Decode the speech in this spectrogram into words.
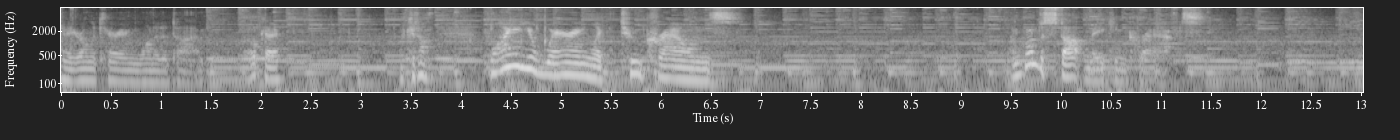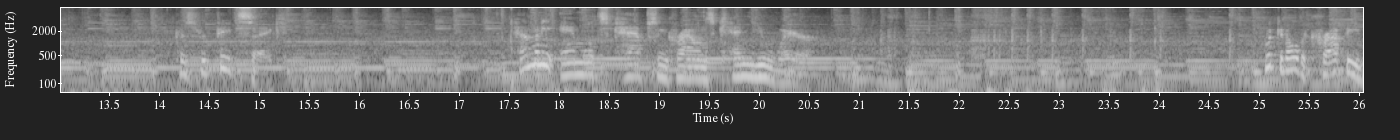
Yeah, you're only carrying one at a time. Okay. Look at all... Why are you wearing, like, two crowns? I'm going to stop making crafts. Because for Pete's sake. How many amulets, caps, and crowns can you wear? Look at all the crappy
